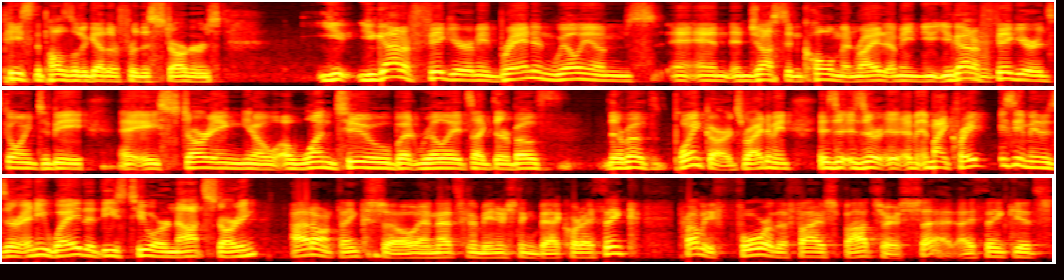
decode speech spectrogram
piece the puzzle together for the starters. You you got to figure. I mean, Brandon Williams and, and, and Justin Coleman, right? I mean, you, you got to mm-hmm. figure it's going to be a, a starting, you know, a one-two, but really, it's like they're both they're both point guards, right? I mean, is there, is there? Am I crazy? I mean, is there any way that these two are not starting? I don't think so, and that's going to be an interesting backcourt. I think probably four of the five spots are set. I think it's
